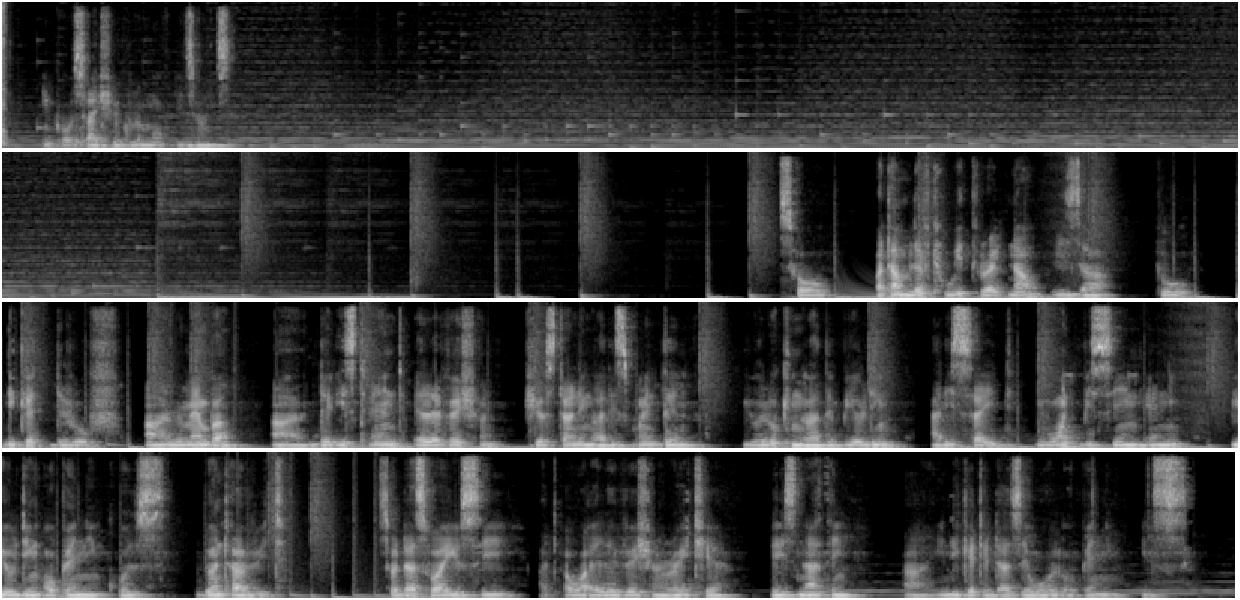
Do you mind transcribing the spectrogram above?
I think also I should remove these ones so what I'm left with right now is uh, to indicate the roof. Uh, remember uh, the east end elevation. If you're standing at this point then you're looking at the building. At this side you won't be seeing any building opening because you don't have it. So that's why you see at our elevation right here there is nothing uh, indicated as a wall opening. It's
